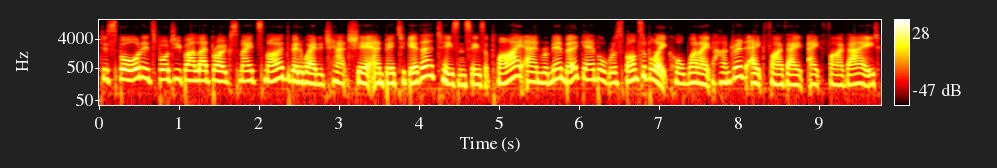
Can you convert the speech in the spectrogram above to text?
To sport, it's brought to you by Ladbrokes Mates Mode, the better way to chat share, and bet together. T's and C's apply. And remember, gamble responsibly. Call 1 800 858 858.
